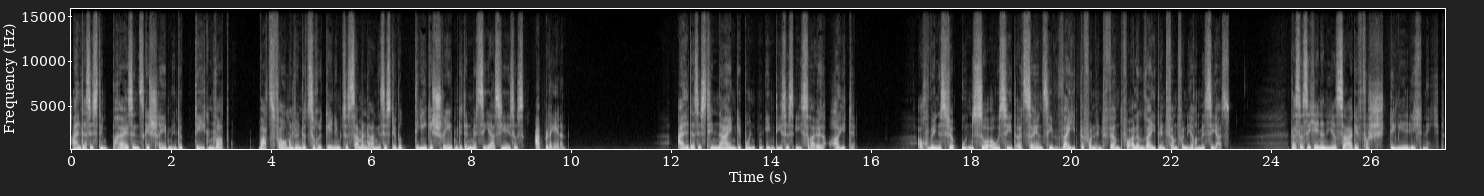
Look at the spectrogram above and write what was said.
All das ist im Präsens geschrieben, in der Gegenwartsform. Und wenn wir zurückgehen im Zusammenhang, es ist über die geschrieben, die den Messias Jesus ablehnen. All das ist hineingebunden in dieses Israel heute. Auch wenn es für uns so aussieht, als seien sie weit davon entfernt, vor allem weit entfernt von ihrem Messias. Das, was ich Ihnen hier sage, verstehe ich nicht.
